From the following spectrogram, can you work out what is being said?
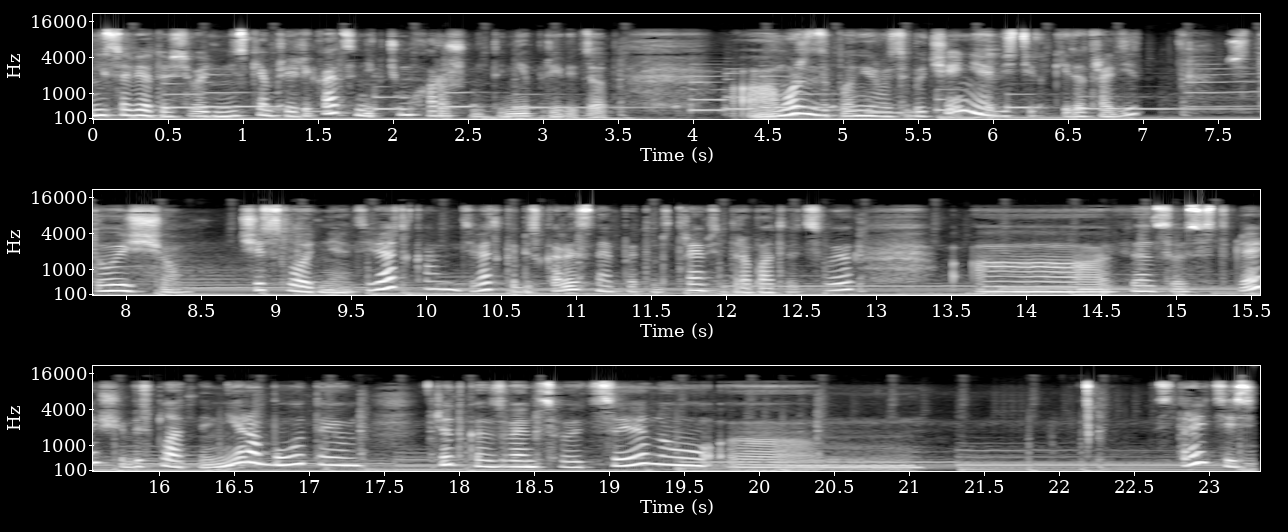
Не советую сегодня ни с кем пререкаться, ни к чему хорошему это не приведет. А можно запланировать обучение, вести какие-то традиции. Что еще? Число дня девятка. Девятка бескорыстная, поэтому стараемся дорабатывать свою а, финансовую составляющую. Бесплатно не работаем. Четко называем свою цену. А, старайтесь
